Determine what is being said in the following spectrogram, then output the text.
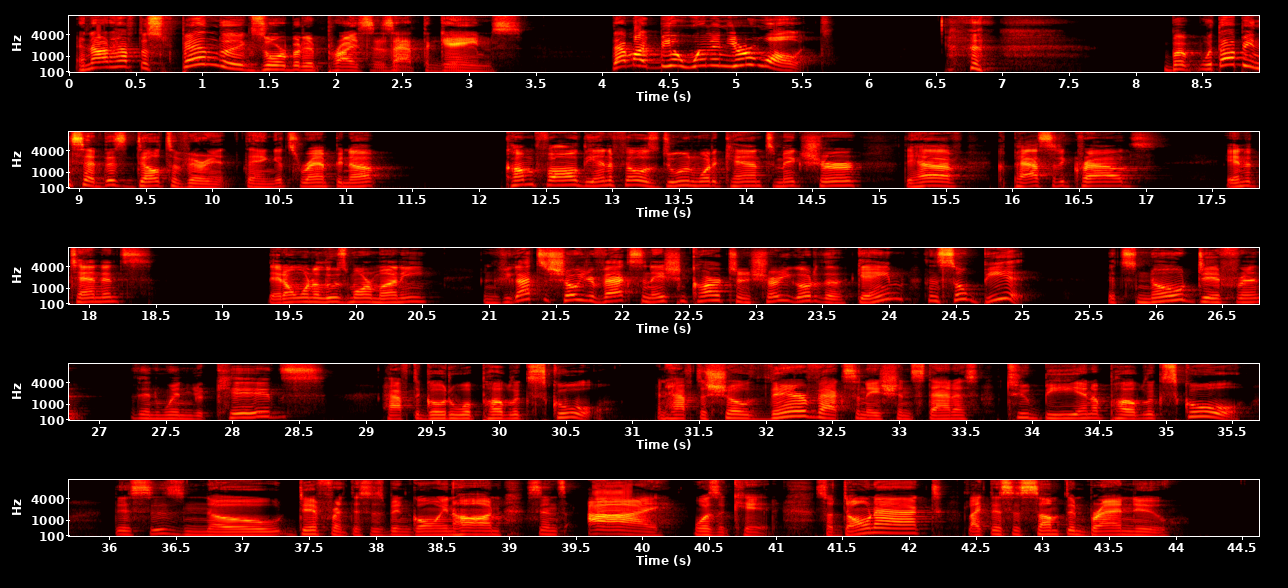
and not have to spend the exorbitant prices at the games. That might be a win in your wallet. but with that being said, this Delta variant thing, it's ramping up. Come fall, the NFL is doing what it can to make sure they have capacity crowds in attendance. They don't want to lose more money. And if you got to show your vaccination card to ensure you go to the game, then so be it. It's no different than when your kids have to go to a public school and have to show their vaccination status to be in a public school. This is no different. This has been going on since I was a kid. So don't act like this is something brand new.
